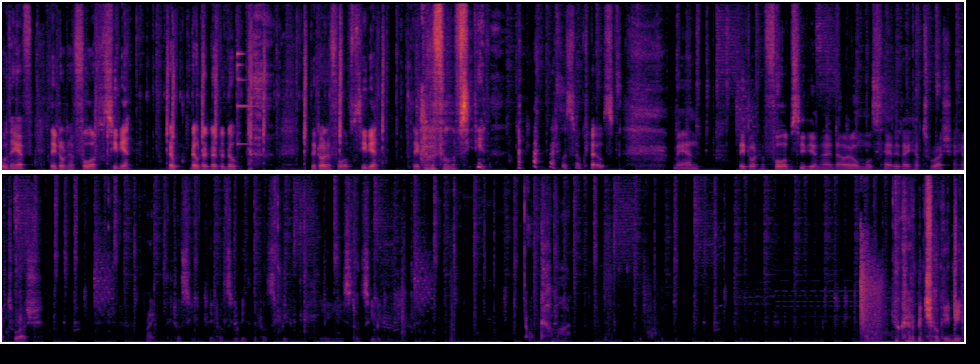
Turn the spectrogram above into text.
oh, they have. They don't have full obsidian. No, no, no, no, no, no. they don't have full obsidian. They don't have full obsidian. that was so close. Man, they don't have full obsidian and I almost had it. I have to rush. I have to rush. Right, they don't see me, they don't see me, they don't see me. Please don't see me. Oh, come on. Gotta be joking me.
